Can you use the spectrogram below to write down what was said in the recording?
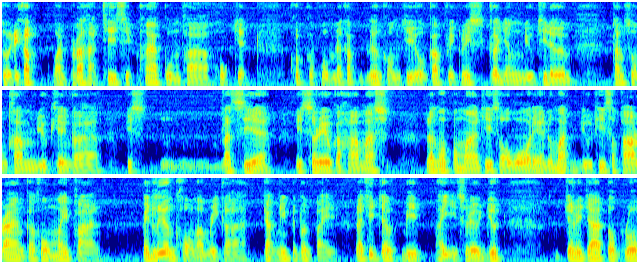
สวัสดีครับ วันพระหัสที่ 15 กุมภา67คบกับผมนะครับ เรื่องของ geographic risk ก็ยังอยู่ที่เดิมทั้งสงครามยูเครนกับอิสรัสเซีย อิสราเอลกับฮามาสและงบประมาณที่สวได้อนุมัติอยู่ที่สภาร่างก็คงไม่ผ่าน เป็นเรื่องของอเมริกาจากนี้เป็นต้นไป และที่จะบีบให้อิสราเอลหยุด เจรจาตกลง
